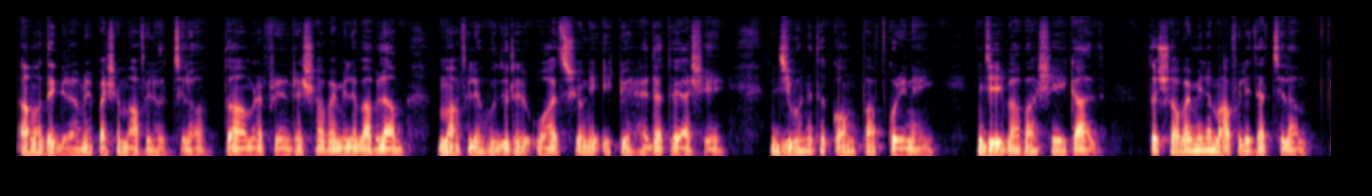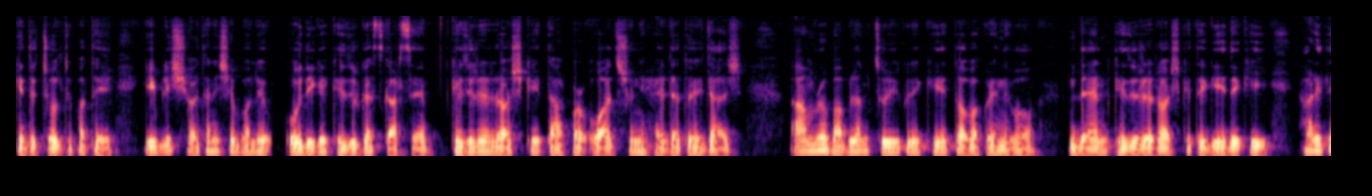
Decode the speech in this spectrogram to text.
আমাদের গ্রামের পাশে মাহফিল হচ্ছিল, তো আমরা ফ্রেন্ডরা সবাই মিলে ভাবলাম, মাহফিলে হুজুরের ওয়াজ শুনে একটু হেদাত আসে। জীবনে তো কম পাপ করি নাই, যেই বাবা সেই কাজ। তো সবাই মিলে মাহফিলে যাচ্ছিলাম, কিন্তু চলতে পথে ইবলিশ শয়তান এসে বলে, ওইদিকে খেজুর গাছ কাটছে, খেজুরের রস খেয়ে তারপর ওয়াজ শুনে হেদাত হয়ে যাস। আমরাও ভাবলাম চুরি করে খেয়ে তবা করে নেব। দেন খেজুরের রস খেতে গিয়ে দেখি হাঁড়িতে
